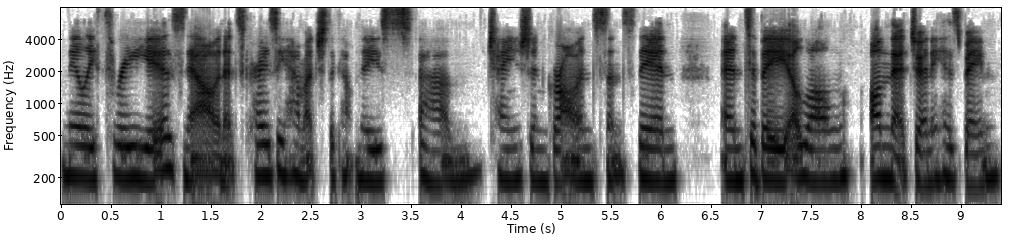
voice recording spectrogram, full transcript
nearly three years now, and it's crazy how much the company's um, changed and grown since then. And to be along on that journey has been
